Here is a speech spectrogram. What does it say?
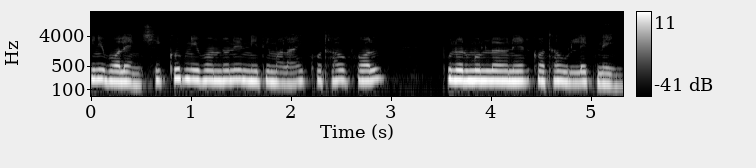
তিনি বলেন, শিক্ষক নিবন্ধনের নীতিমালায় কোথাও ফল পুনর্মূল্যায়নের কথা উল্লেখ নেই।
